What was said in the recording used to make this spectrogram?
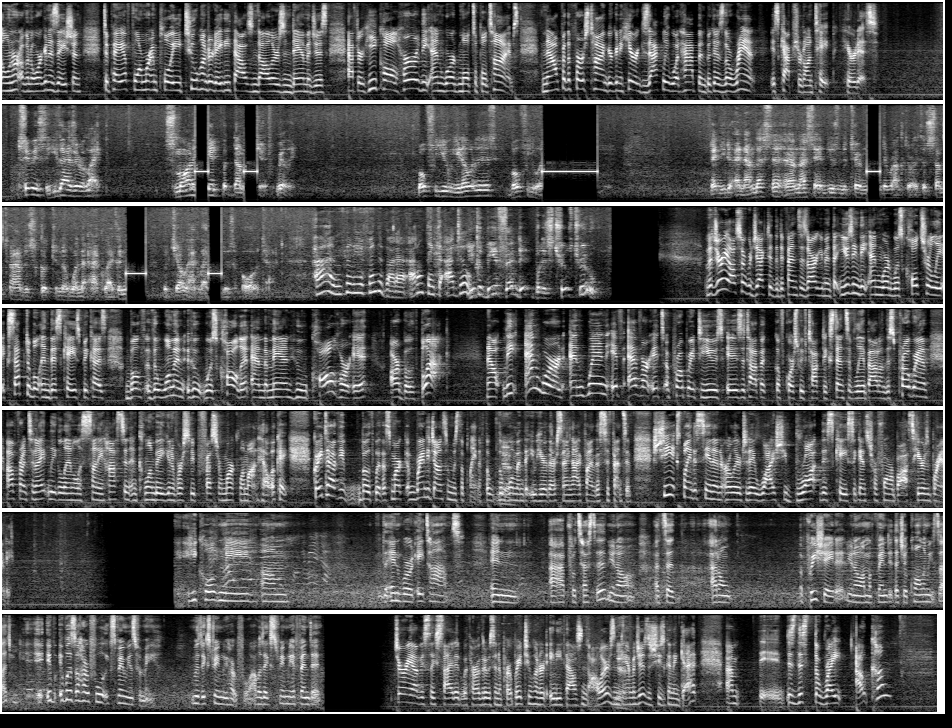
owner of an organization to pay a former employee $280,000 in damages after he called her the N-word multiple times. Now, for the first time, you're going to hear exactly what happened because the rant is captured on tape. Here it is. Seriously, you guys are alike. Smart as shit, but dumb as shit, really. Both of you, you know what it is? Both of you are and, you, do, and I'm not saying, and I'm not saying using the term derogatory because sometimes it's good to know when to act like a but y'all act like this all the time. I'm really offended by that. I don't think that I do. You could be offended, but it's true, true. The jury also rejected the defense's argument that using the N word was culturally acceptable in this case because both the woman who was called it and the man who called her it are both black. Now, the N word and when, if ever, it's appropriate to use is a topic, of course, we've talked extensively about on this program. Out front tonight, legal analyst Sunny Hostin and Columbia University professor Marc Lamont Hill. Okay, great to have you both with us. Marc, Brandi Johnson was the plaintiff, the, the yeah. woman that you hear there saying, I find this offensive. She explained to CNN earlier today why she brought this case against her former boss. Here's Brandi. He called me um, the N word eight times. And I protested, you know. I said, I don't appreciate it. You know, I'm offended that you're calling me such. It, it, it, was a hurtful experience for me. It was extremely hurtful. I was extremely offended. Jury obviously sided with her that it was inappropriate, $280,000 in yeah. damages that she's going to get. Um, is this the right outcome?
